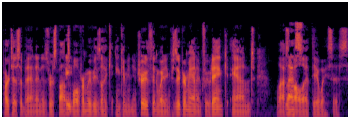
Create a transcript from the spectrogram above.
Participant and is responsible for movies like Inconvenient Truth and Waiting for Superman and Food Inc. and Last, Last- Call at the Oasis.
